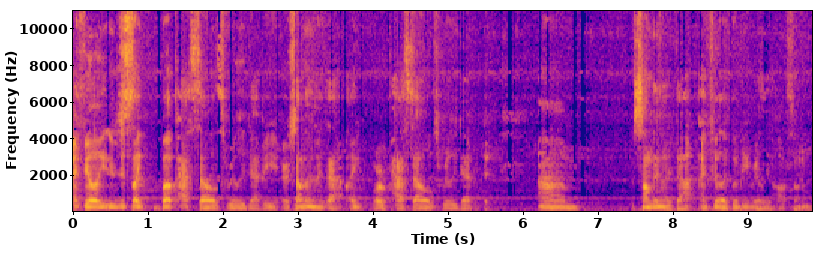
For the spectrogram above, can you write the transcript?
I feel like it's just like, but pastels, really, Debbie, or something like that, like, or pastels, really, Debbie. Um, something like that. I feel like would be really awesome.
